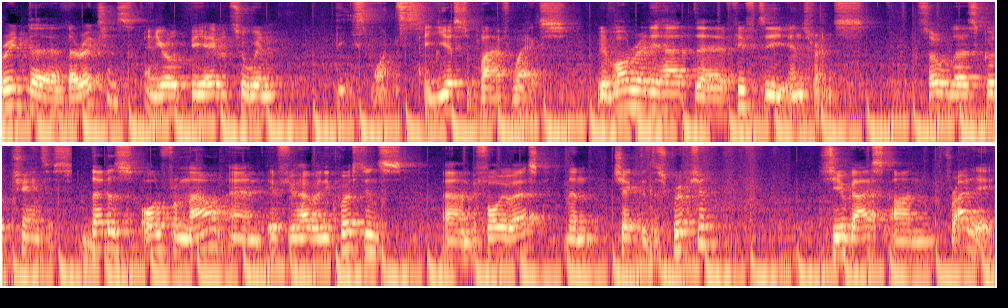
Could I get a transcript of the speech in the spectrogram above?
Read the directions and you'll be able to win these ones. A year's supply of wax. We've already had uh, 50 entrants. So there's good chances. That is all from now and if you have any questions um, before you ask, then check the description. See you guys on Friday.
